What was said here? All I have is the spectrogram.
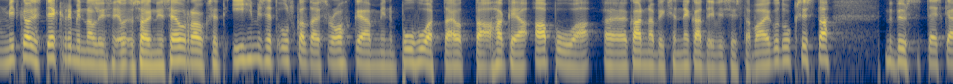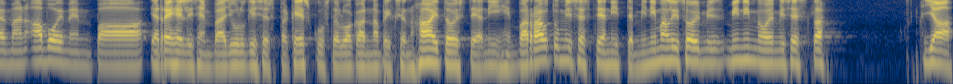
mitkä olisi dekriminalisoinnin seuraukset? Ihmiset uskaltaisi rohkeammin puhua tai ottaa hakea apua kannabiksen negatiivisista vaikutuksista. Me pystyttäisiin käymään avoimempaa ja rehellisempää julkisesta keskustelua kannabiksen haitoista ja niihin varautumisesta ja niiden minimoimisesta. Ja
